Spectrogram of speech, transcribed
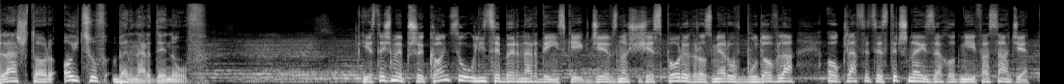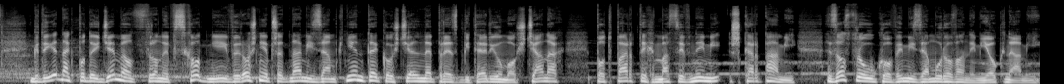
Klasztor Ojców Bernardynów. Jesteśmy przy końcu ulicy Bernardyńskiej, gdzie wznosi się sporych rozmiarów budowla o klasycystycznej zachodniej fasadzie. Gdy jednak podejdziemy od strony wschodniej, wyrośnie przed nami zamknięte kościelne prezbiterium o ścianach podpartych masywnymi szkarpami z ostroukowymi zamurowanymi oknami.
